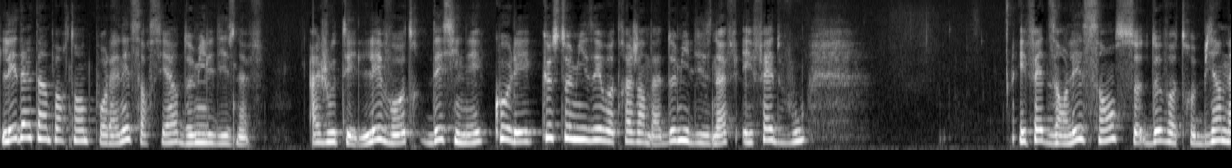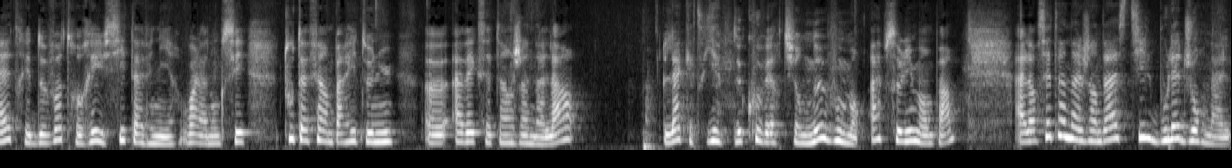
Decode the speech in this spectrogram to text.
les dates importantes pour l'année sorcière 2019. Ajoutez les vôtres, dessinez, collez, customisez votre agenda 2019 et faites-vous et faites-en l'essence de votre bien-être et de votre réussite à venir. Voilà, donc c'est tout à fait un pari tenu euh, avec cet agenda-là. La quatrième de couverture ne vous ment absolument pas. Alors c'est un agenda style bullet journal.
